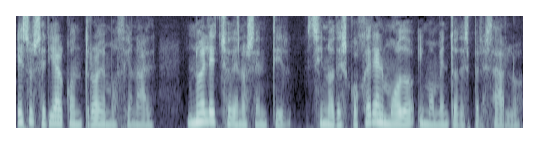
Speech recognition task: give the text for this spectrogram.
Eso sería el control emocional, no el hecho de no sentir, sino de escoger el modo y momento de expresarlo.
